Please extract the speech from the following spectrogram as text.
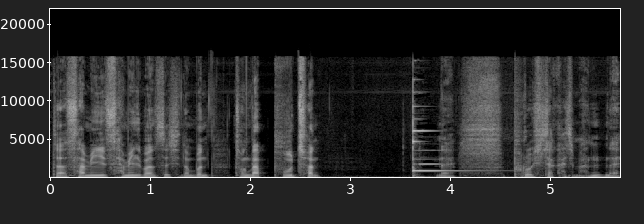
자, 3231번 쓰시는 분 정답 부천. 네. 프로 시작하지만 네.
